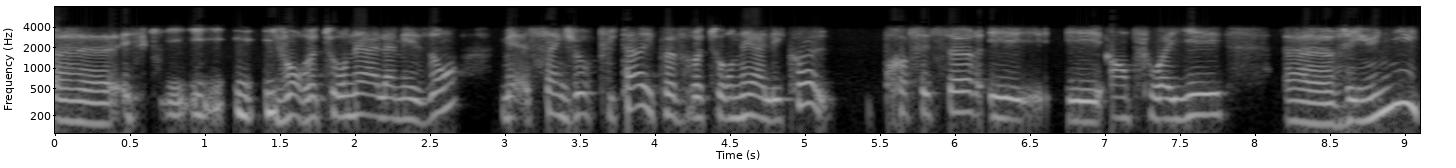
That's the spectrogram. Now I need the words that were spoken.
euh, est-ce qu'ils vont retourner à la maison? Mais cinq jours plus tard, ils peuvent retourner à l'école, professeurs et, employés euh, réunis.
